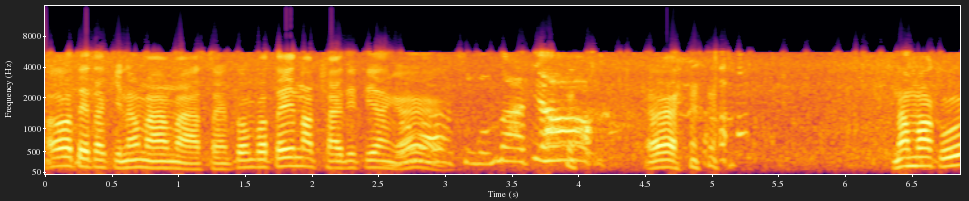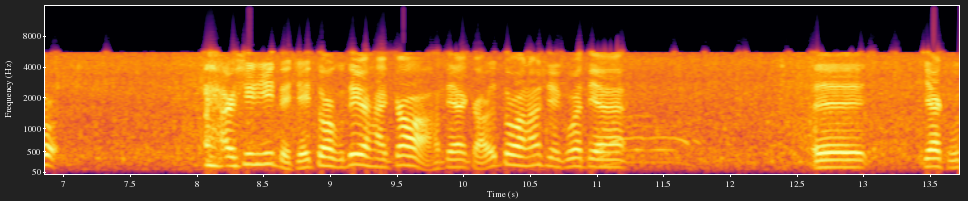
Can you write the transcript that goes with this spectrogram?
ô tê ta kia nó mà mà thành tôm bò tê nó chạy đi tiền Ờ, chúng nó mà ờ. Cú. Ai xin gì để chạy tua của tiêu hai co thì cỡ tua nó chỉ của tiền ê cha cũng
